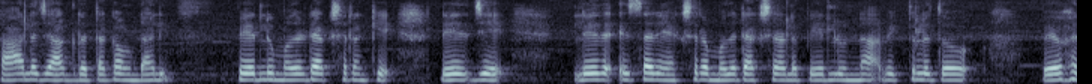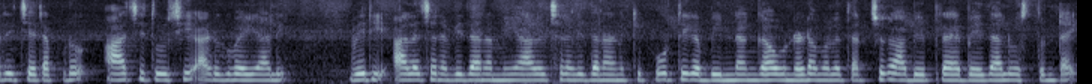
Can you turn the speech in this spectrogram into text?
చాలా జాగ్రత్తగా ఉండాలి. పేర్లు మొదటి అక్షరం కే జే లేదా ఎస్ అనే అక్షరం మొదటి అక్షరాల పేర్లున్న వ్యక్తులతో వ్యవహరించేటప్పుడు ఆచితూచి అడుగు వేయాలి వీరి ఆలోచన విధానం మీ ఆలోచన విధానానికి పూర్తిగా భిన్నంగా ఉండడం వల్ల తరచుగా అభిప్రాయ భేదాలు వస్తుంటాయి.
